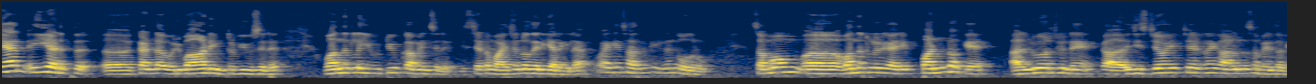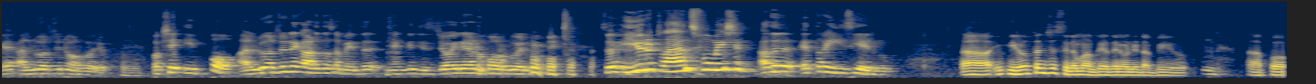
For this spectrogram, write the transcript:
ഞാൻ ഈ അടുത്ത് കണ്ട ഒരുപാട് ഇന്റർവ്യൂസിൽ വന്നിട്ടുള്ള യൂട്യൂബ് കമന്റ്സിൽ ജിസ്റ്റേട്ടൻ വായിച്ചിട്ടുണ്ടോ എന്ന് എനിക്കറിയില്ല. വായിക്കാൻ സാധ്യതയില്ലെന്ന് തോന്നുന്നു. സംഭവം വന്നിട്ടുള്ളൊരു കാര്യം പണ്ടൊക്കെ അല്ലു അർജുനെ ജിസ്ജോയ് ജിസ് ജോയ് ചേട്ടനെ കാണുന്ന സമയത്തൊക്കെ അല്ലു അർജുനെ ഓർമ്മ വരും. പക്ഷെ ഇപ്പോ അല്ലു അർജുനെ കാണുന്ന സമയത്ത് ഞങ്ങൾക്ക് ജിസ്ജോയിനെയാണ് ഓർമ്മ വരുന്നത്. സോ ഈ ഒരു ട്രാൻസ്ഫോർമേഷൻ അത് എത്ര ഈസി ആയിരുന്നു? ഇരുപത്തഞ്ച് സിനിമ അദ്ദേഹത്തിന് വേണ്ടി ഡബ് ചെയ്തു. അപ്പോൾ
